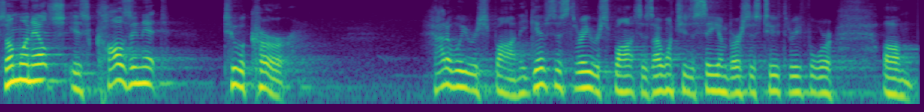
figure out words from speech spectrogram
Someone else is causing it to occur. How do we respond? He gives us three responses. I want you to see them verses 2, 3, 4, um,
